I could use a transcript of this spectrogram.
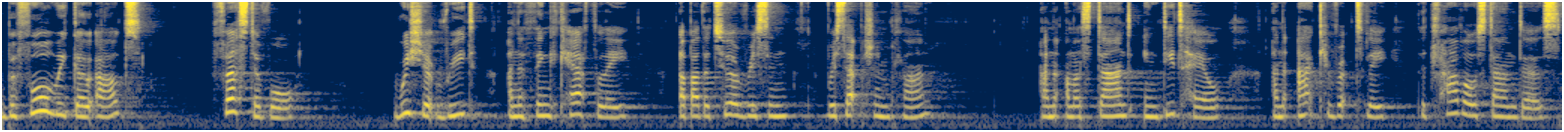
Before we go out, first of all, we should read and think carefully about the tourism reception plan and understand in detail and accurately the travel standards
